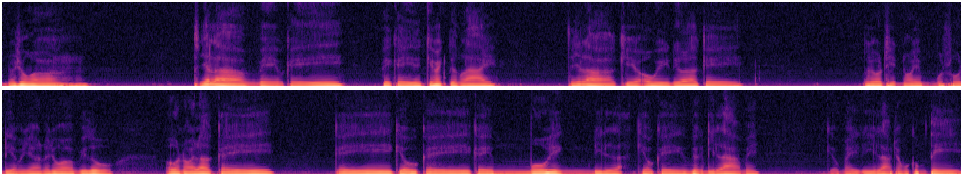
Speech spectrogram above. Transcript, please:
Nói chung là Ừ. thứ nhất là về cái về cái kế hoạch tương lai. Thứ nhất là khi ông ấy đưa ra cái tôi chỉ nói một số điểm nhé nói chung là ví dụ ông ấy nói là cái cái kiểu cái cái mô hình đi lại kiểu cái việc đi làm ấy kiểu mày đi làm trong một công ty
